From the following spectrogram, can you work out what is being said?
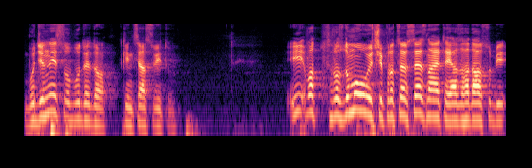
Будівництво буде до кінця світу. І от роздумовуючи про це все, знаєте, я згадав собі,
